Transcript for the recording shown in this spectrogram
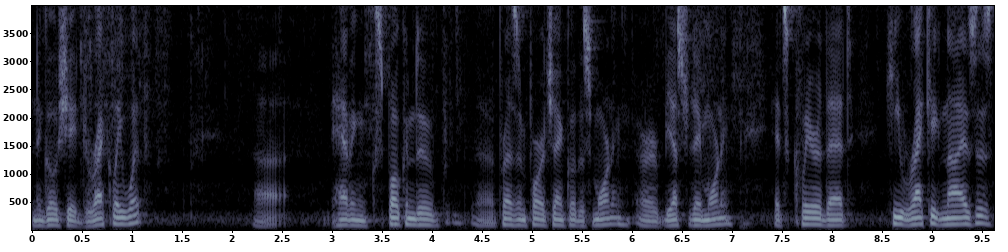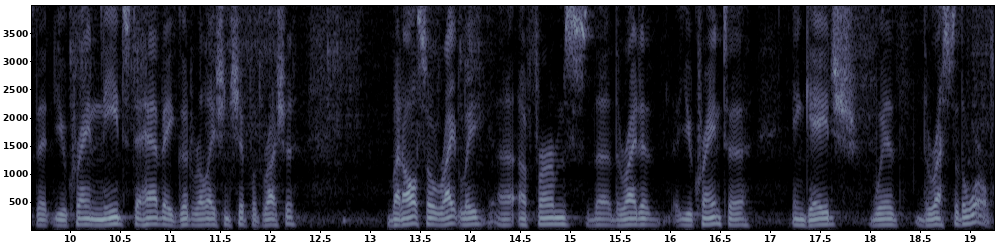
negotiate directly with. Having spoken to uh, President Poroshenko this morning or yesterday morning, it's clear that he recognizes that Ukraine needs to have a good relationship with Russia, but also rightly uh, affirms the, the right of Ukraine to engage with the rest of the world.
